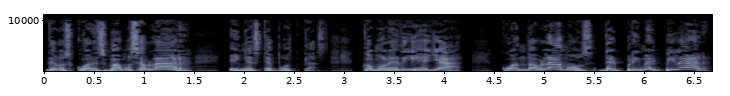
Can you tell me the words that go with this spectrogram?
de los cuales vamos a hablar en este podcast. Como le dije ya, cuando hablamos del primer pilar,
